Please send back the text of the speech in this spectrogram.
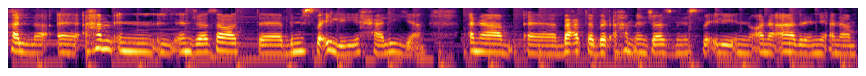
هلأ أهم الإنجازات بالنسبة إلي حاليا أنا آه، بعتبر أهم إنجاز بالنسبة لي إنه أنا قادرة إني أنا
